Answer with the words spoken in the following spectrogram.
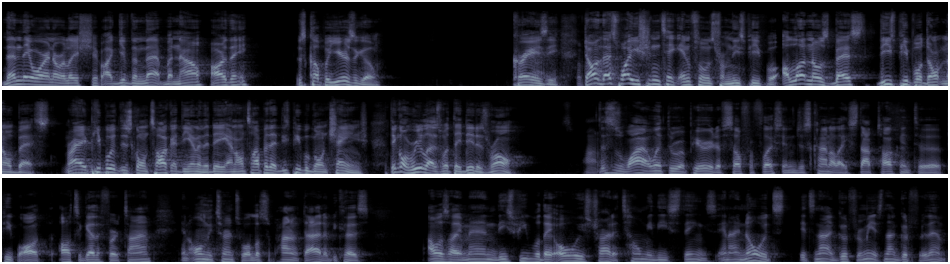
Then they were in a relationship. I give them that. But now, are they? Just a couple years ago. Crazy. Don't. That's why you shouldn't take influence from these people. Allah knows best. These people don't know best, right? Mm-hmm. People are just gonna talk at the end of the day, and on top of that, these people gonna change. They're gonna realize what they did is wrong. This is why I went through a period of self reflection and just kind of like stopped talking to people all altogether for a time and only turned to Allah subhanahu wa ta'ala because I was like, man, these people, they always try to tell me these things. And I know it's it's not good for me, it's not good for them.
